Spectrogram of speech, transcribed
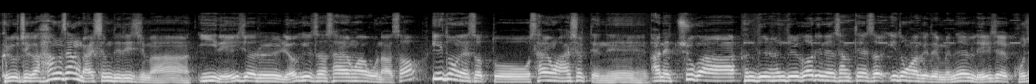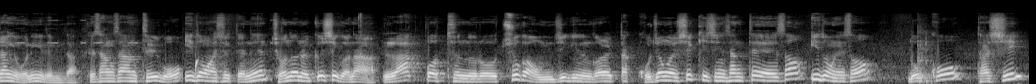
그리고 제가 항상 말씀드리지만 이 레이저를 여기서 사용하고 나서 이동해서 또 사용하실 때는 안에 추가 흔들흔들 거리는 상태에서 이동하게 되면은 레이저의 고장의 원인이 됩니다. 그래서 항상 들고 이동하실 때는 전원을 끄시거나 락 버튼 버튼으로 추가 움직이는 걸 딱 고정을 시키신 상태에서 이동해서 놓고 다시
